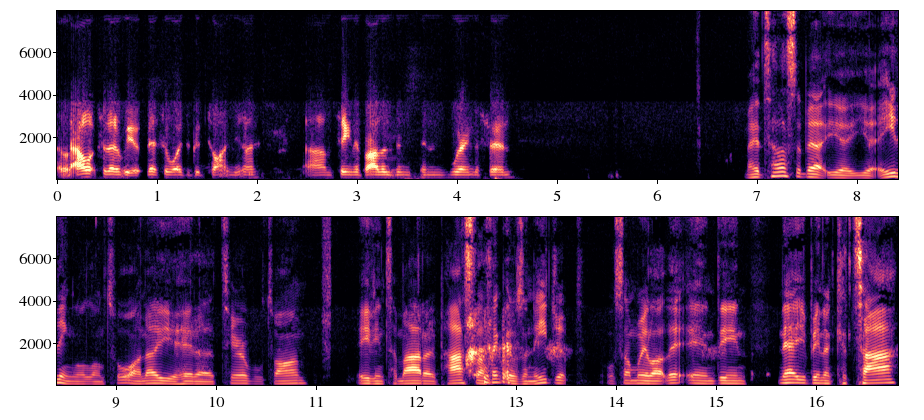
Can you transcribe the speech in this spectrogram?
allow it. So that'll be that's always a good time, you know, um, seeing the brothers and, and wearing the fern. Mate, tell us about your, your eating while on tour. I know you had a terrible time eating tomato pasta. I think it was in Egypt or somewhere like that. And then now you've been in Qatar.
